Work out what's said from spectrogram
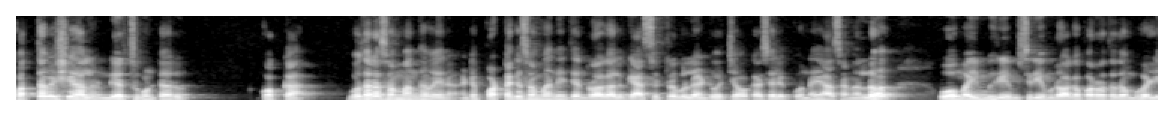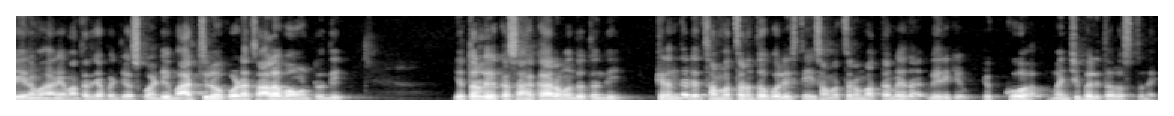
కొత్త విషయాలు నేర్చుకుంటారు. కుక్క ఉదర సంబంధమైన అంటే పొట్టకి సంబంధించిన రోగాలు గ్యాస్ ట్రబుల్ లాంటివి వచ్చే అవకాశాలు ఎక్కువ ఉన్నాయి ఆ సమయంలో ఓ మైం హ్రీం శ్రీం రోగపర్వతదం హోళీ నమ అనే మంత్ర జపం చేసుకోండి. మార్చిలో కూడా చాలా బాగుంటుంది. ఇతరుల యొక్క సహకారం అందుతుంది. క్రిందటి సంవత్సరంతో పోలిస్తే ఈ సంవత్సరం మొత్తం మీద వీరికి ఎక్కువ మంచి ఫలితాలు వస్తున్నాయి.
